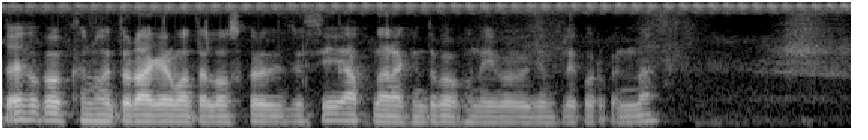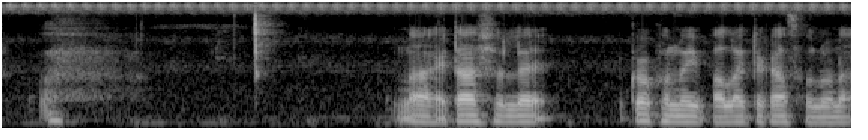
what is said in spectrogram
যাই হোক কখন হয়তো রাগের মাথায় লস করে দিতেছি, আপনারা কিন্তু কখনো এইভাবে গেম প্লে করবেন না। না, এটা আসলে কখনোই ভালো একটা কাজ হলো না।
